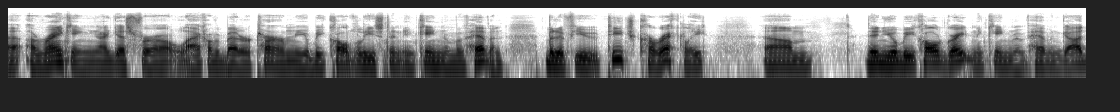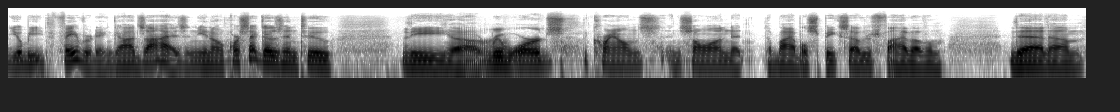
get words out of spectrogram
a, a ranking, I guess, for a lack of a better term. You'll be called least in the kingdom of heaven. But if you teach correctly, um, then you'll be called great in the kingdom of heaven, God. You'll be favored in God's eyes. And, you know, of course, that goes into the uh, rewards, the crowns, and so on that the Bible speaks of. There's five of them that um,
